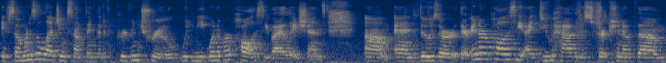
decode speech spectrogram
if someone is alleging something that if proven true would meet one of our policy violations um, and those are they're in our policy. I do have a description of them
